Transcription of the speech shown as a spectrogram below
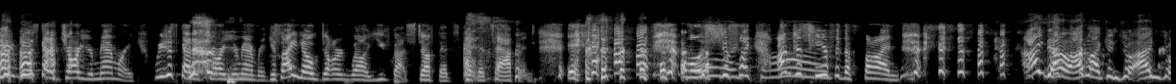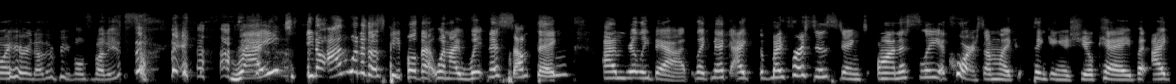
You- we just got to jar your memory. We just got to jar your memory because I know darn well you've got stuff that's that's happened. well, it's Oh just like I'm just here for the fun. I know. I like enjoy. I enjoy hearing other people's funny stories. Right? You know, I'm one of those people that when I witness something, I'm really bad. Like Nick, I my first instinct, honestly, of course, I'm like thinking, is she okay? But I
